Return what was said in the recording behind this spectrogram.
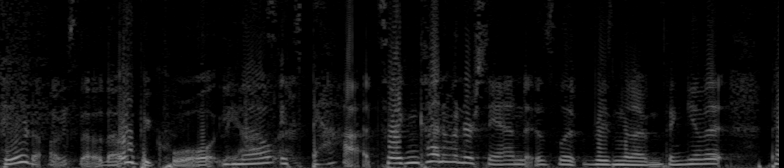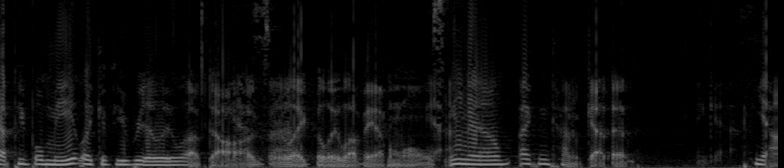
four dogs though? That would be cool. You Be know, it's bad. So I can kind of understand is the reason that I'm thinking of it. Pet people meet like if you really love dogs or like really love animals. yeah. You know, I can kind of get it. I guess. Yeah.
